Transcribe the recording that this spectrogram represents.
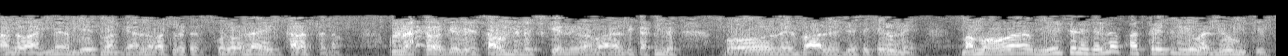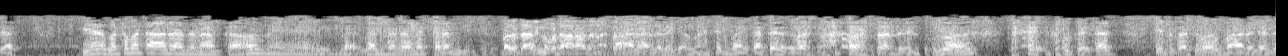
අඟවන්න බේස්මක් ගන්න වතුරට පුරවලා ඒක කලත්තනවා. උන්ලා වගේ මේ සවුන්ඩ් ඉෆෙක්ට්ස් කියන්නේ බාහිර දිකන්නේ බෝලේ බාල විදිහට කෙරුනේ. මම ඕවා විවේචනය කරලා පත්‍රයට ලියුවා ලියුම් කීපයක්. කියනකොට මට ආරාධනාවක් ආවා මේ වැඩසටහනක් කරන්න කියලා. බලධාරීන් ඔබට ආරාධනා කළා. ආරාධනා කළා. මම හිතන්නේ මම කට වස්වාද වෙන්න පුළුවන්. කොහෙටත් ඊට පස්සේ මම බාරගෙන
